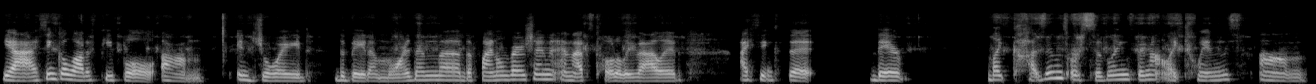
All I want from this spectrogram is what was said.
Yeah, I think a lot of people um, enjoyed the beta more than the, the final version, and that's totally valid. I think that they're like cousins or siblings. They're not like twins. Um,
